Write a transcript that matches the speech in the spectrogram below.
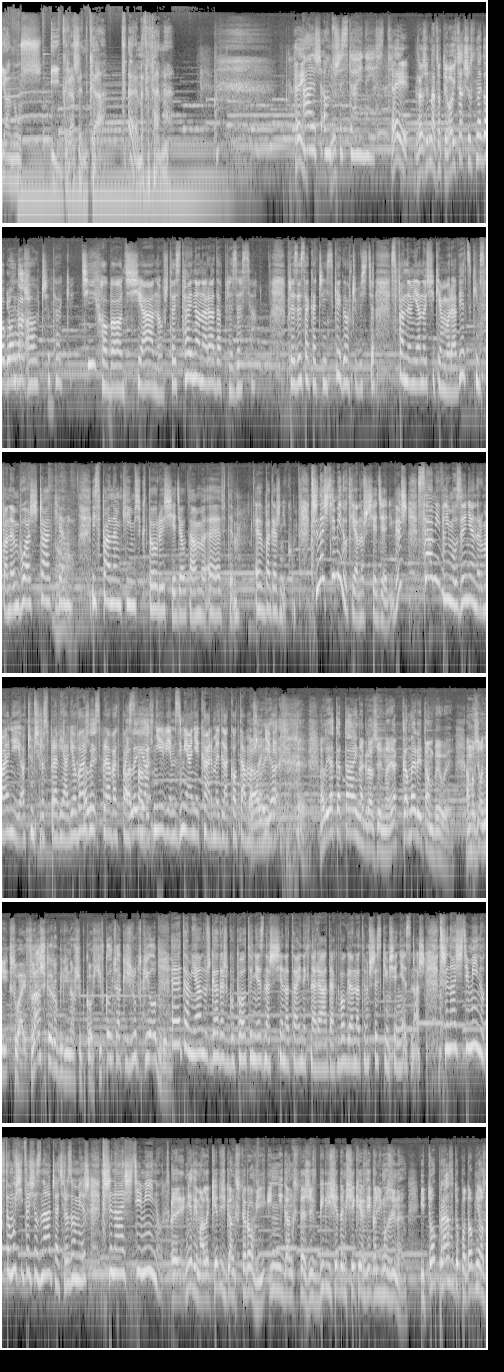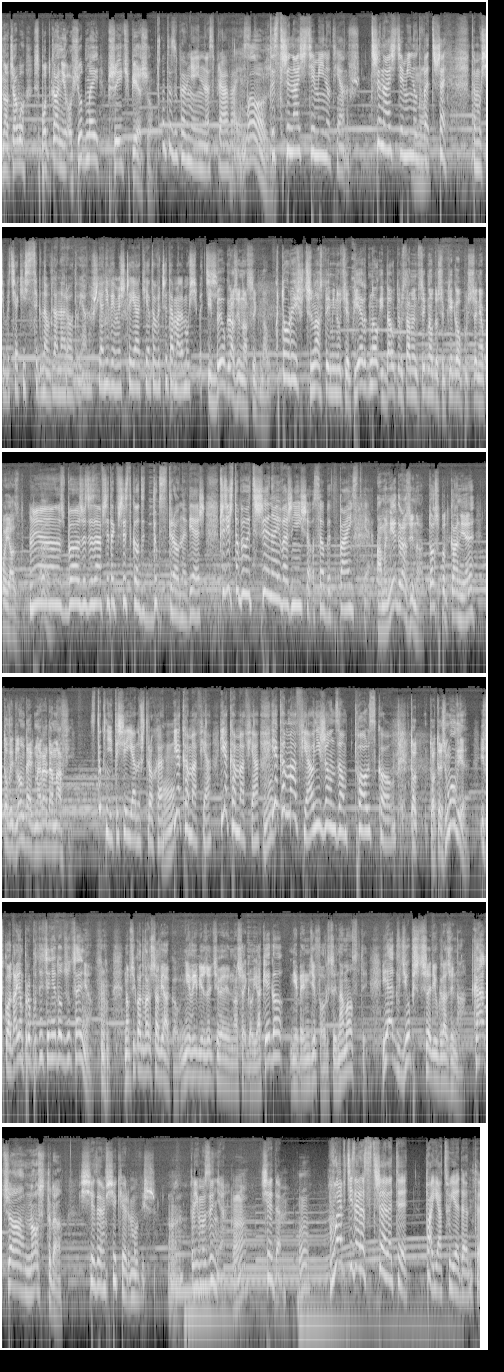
Janusz i Grażynka w RMFFM. Hej, Ależ on już- przystojny jest. hej, Grażyna, co ty, ojca chrzestnego oglądasz? Oczy takie. Cicho bądź, Janusz. To jest tajna narada prezesa. Prezesa Kaczyńskiego oczywiście, z panem Janosikiem Morawieckim, z panem Błaszczakiem i z panem kimś, który siedział tam e, w tym, w bagażniku. 13 minut Janusz siedzieli, wiesz? Sami w limuzynie normalnie i o czymś rozprawiali, o ważnych Ale- sprawach ale państwowych, ja- nie wiem, zmianie karmy dla kota może, nie ja, wiem. ale jaka tajna Grażyna, jak kamery tam były. A może oni, słuchaj, flaszkę robili na szybkości, w końcu jakiś ludzki odruch. E, tam Janusz, gadasz głupoty, nie znasz się na tajnych naradach, w ogóle na tym wszystkim się nie znasz. 13 minut, to musi coś oznaczać, rozumiesz? 13 minut. E, nie wiem, ale kiedyś gangsterowi, inni gangsterzy wbili siedem siekier w jego limuzynę. I to prawdopodobnie oznaczało spotkanie o siódmej, przyjdź pieszo. No to zupełnie inna sprawa jest. Może. To jest 13 minut, Janusz. 13 minut No. we trzech. To musi być jakiś sygnał dla narodu, Janusz. Ja nie wiem jeszcze jaki, ja to wyczytam, ale musi być. I był Grażyna sygnał. Któryś w 13 minucie pierdnął i dał tym samym sygnał do szybkiego opuszczenia pojazdu. Janusz, Boże, to zawsze tak wszystko od dup strony, wiesz? Przecież to były trzy najważniejsze osoby w państwie. A mnie, Grażyna, to spotkanie to wygląda jak narada mafii. Stuknij ty się, Janusz, trochę. No. Jaka mafia? Jaka mafia? Jaka mafia? Oni rządzą Polską. To, to też mówię. I składają propozycje nie do odrzucenia. na przykład warszawiakom. Nie wybierzecie naszego jakiego? Nie będzie forsy na mosty. Jak w dziób strzelił Grażyna. Kacza nostra. Siedem siekier, mówisz. W limuzynie. A? Siedem. A? W łeb ci zaraz strzelę, ty! Pajacu jeden, ty.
